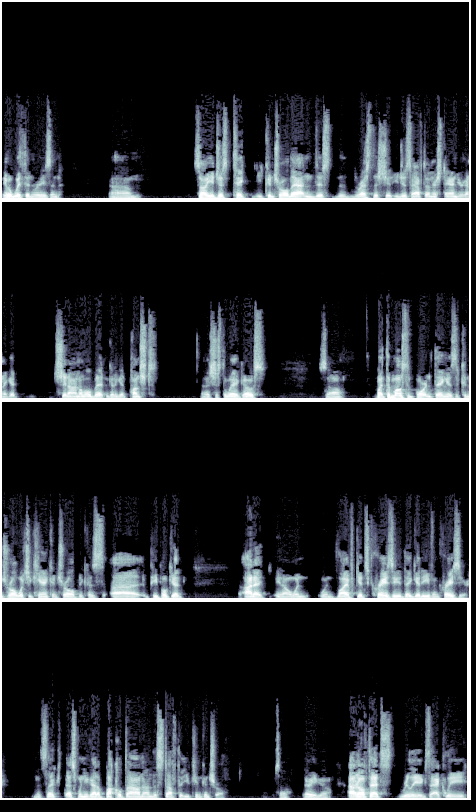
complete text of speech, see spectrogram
you know, within reason. Um, so you just take you control that, and just the, rest of the shit you just have to understand. You're going to get shit on a little bit and going to get punched, and it's just the way it goes. So, but the most important thing is to control what you can control because uh, people get out of you know when when life gets crazy, they get even crazier. It's like that's when you got to buckle down on the stuff that you can control. So there you go. I don't know if that's really exactly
